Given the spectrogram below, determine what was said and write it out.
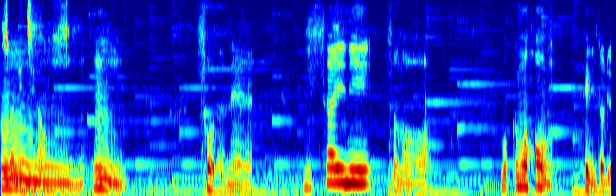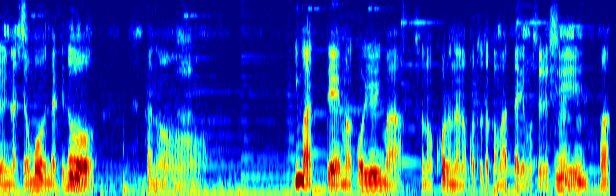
初日の。うん、うん。そうだね。実際にその僕も本手に取るようになって思うんだけど、あの今って、まあ、こういう今そのコロナのこととかもあったりもするし、うんうん。まあ、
